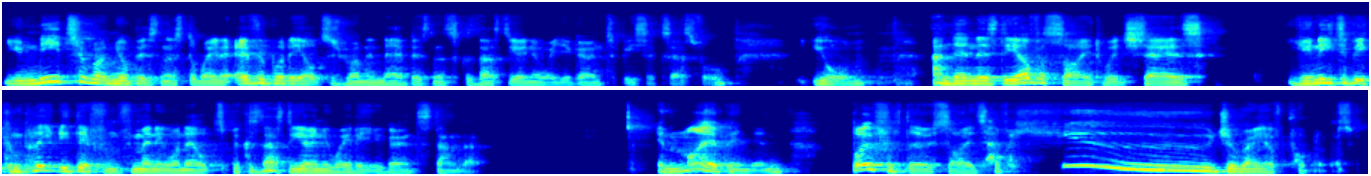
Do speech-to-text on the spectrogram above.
you need to run your business the way that everybody else is running their business because that's the only way you're going to be successful. Yawn. And then there's the other side which says you need to be completely different from anyone else because that's the only way that you're going to stand out in my opinion, both of those sides have a huge array of problems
